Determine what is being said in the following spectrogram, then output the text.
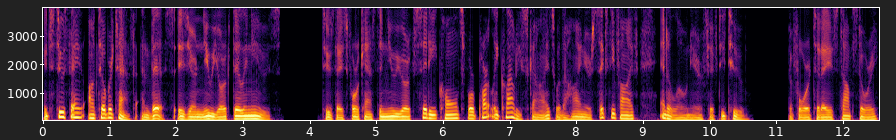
It's Tuesday, October 10th, and this is your New York Daily News. Tuesday's forecast in New York City calls for partly cloudy skies with a high near 65 and a low near 52. Before today's top story,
